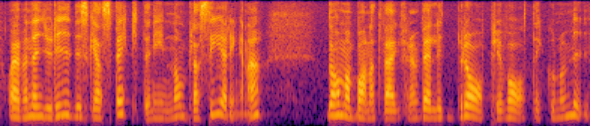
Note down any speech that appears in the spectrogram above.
och även den juridiska aspekten inom placeringarna då har man banat väg för en väldigt bra privatekonomi.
